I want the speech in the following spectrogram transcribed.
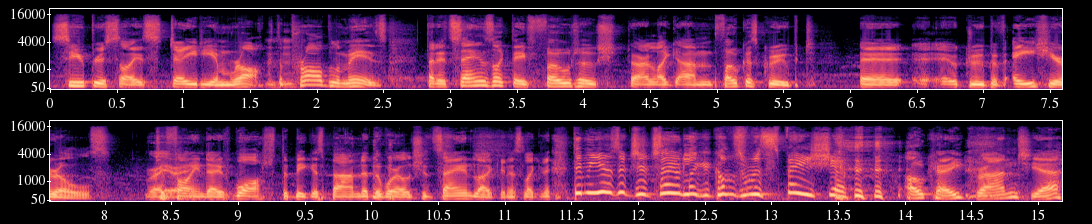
supersized stadium rock. Mm-hmm. The problem is that it sounds like they photo or like um, focus grouped uh, a group of eight year olds. Right, to right. find out what the biggest band in the world should sound like, and it's like the music should sound like it comes from a spaceship. okay, grand, yeah,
